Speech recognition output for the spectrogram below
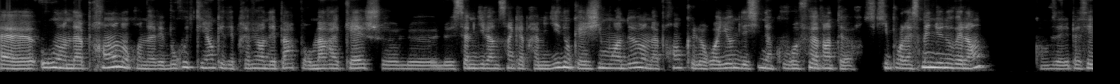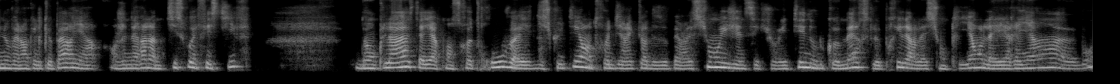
euh, où on apprend, donc on avait beaucoup de clients qui étaient prévus en départ pour Marrakech le, le samedi 25 après-midi. Donc à J-2, on apprend que le Royaume décide d'un couvre-feu à 20h, ce qui pour la semaine du Nouvel An, quand vous allez passer le Nouvel An quelque part, il y a en général un petit souhait festif. Donc là, c'est-à-dire qu'on se retrouve à discuter entre le directeur des opérations, hygiène sécurité, nous le commerce, le prix, la relation client, l'aérien, euh, bon,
